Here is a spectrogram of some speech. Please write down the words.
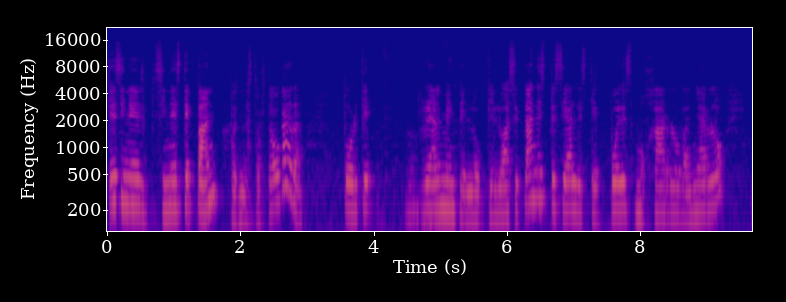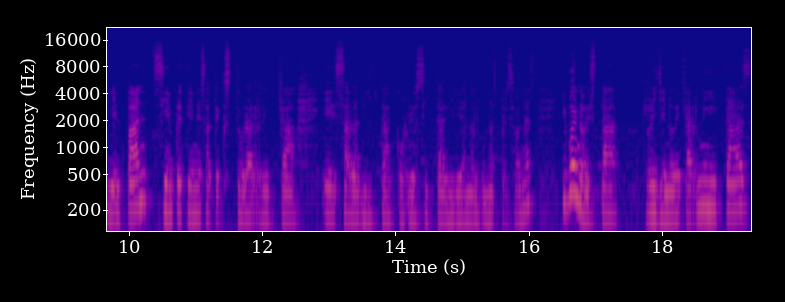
que sin, sin este pan, pues no es torta ahogada, porque realmente lo que lo hace tan especial es que puedes mojarlo, bañarlo, y el pan siempre tiene esa textura rica, saladita, corriosita, dirían algunas personas, y bueno, está relleno de carnitas,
